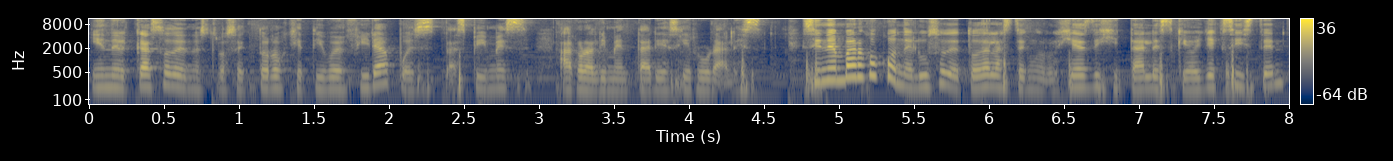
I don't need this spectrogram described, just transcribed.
Y en el caso de nuestro sector objetivo en FIRA, pues las pymes agroalimentarias y rurales. Sin embargo, con el uso de todas las tecnologías digitales que hoy existen,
